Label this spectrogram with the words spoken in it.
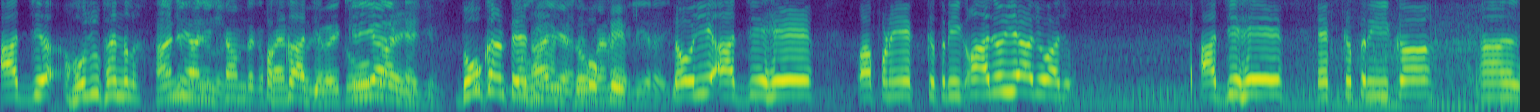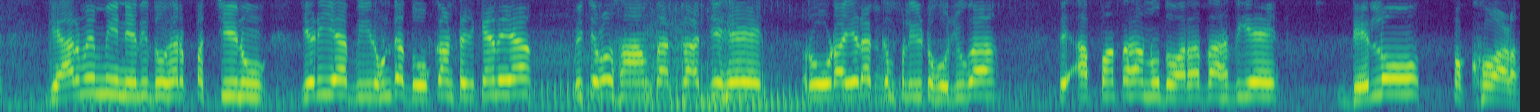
ਅੱਜ ਹੋ ਜੂ ਫਾਈਨਲ ਹਾਂਜੀ ਹਾਂਜੀ ਸ਼ਾਮ ਤੱਕ ਪੱਕਾ ਫਾਈਨਲ ਹੋ ਅੱਜ। ਜਾਵੇ ਦੋ ਕਲੀਅਰ ਹੈ ਜੀ। ਜੀ 2 ਘੰਟੇ ਹਾਂਜੀ, ਦੋ ਘੰਟੇ ਓਕੇ। ਲਓ ਜੀ ਅੱਜ ਇਹ ਆਪਣੇ 1 ਤਰੀਕ ਆ ਜਾਓ ਜੀ ਆ ਜਾਓ ਆ ਜਾਓ। ਅੱਜ ਇਹ 1 ਤਰੀਕ ਅ, 11ਵੇਂ ਮਹੀਨੇ ਦੀ 2025 ਨੂੰ ਜਿਹੜੀ ਆ ਵੀਰ ਹੁਣ ਤਾਂ 2 ਘੰਟੇ ਚ ਕਹਿੰਦੇ ਆ ਵੀ ਚਲੋ ਸ਼ਾਮ ਤੱਕ ਅੱਜ ਇਹ ਰੋਡ ਆ ਜਿਹੜਾ ਕੰਪਲੀਟ ਹੋ ਜਾਊਗਾ ਤੇ ਆਪਾਂ ਤੁਹਾਨੂੰ ਦੁਬਾਰਾ ਦੱਸ ਦਈਏ ਡੇਲੋਂ ਪੱਖੋਵਾਲ।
